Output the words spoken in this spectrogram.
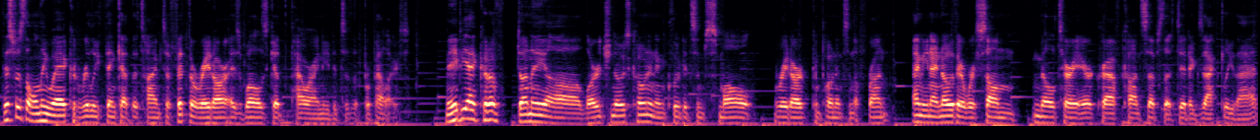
This was the only way I could really think at the time to fit the radar as well as get the power I needed to the propellers. Maybe I could have done a uh, large nose cone and included some small radar components in the front. I mean, I know there were some military aircraft concepts that did exactly that,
